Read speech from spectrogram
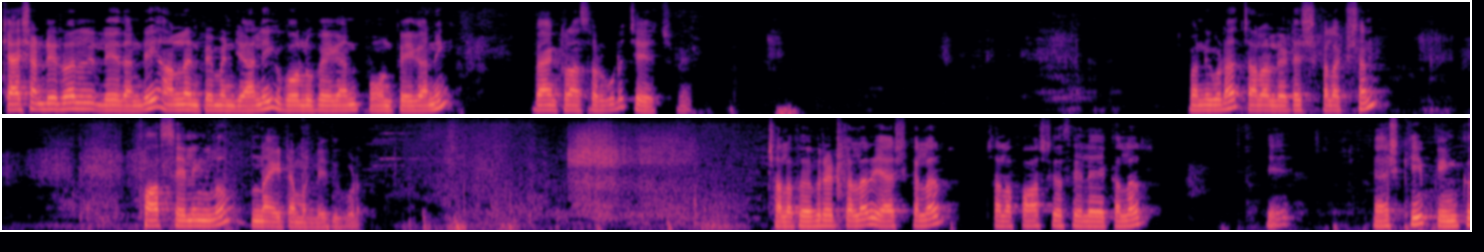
క్యాష్ ఆన్ డెలివరీ లేదండి. ఆన్లైన్ పేమెంట్ చేయాలి. గూగుల్ పే కానీ ఫోన్పే కానీ బ్యాంక్ ట్రాన్స్ఫర్ కూడా చేయొచ్చు మీరు. ఇవన్నీ కూడా చాలా లేటెస్ట్ కలెక్షన్ ఫాస్ట్ సేలింగ్లో ఉన్న ఐటమ్ అండి ఇది కూడా. చాలా ఫేవరెట్ కలర్ యాష్ కలర్ చాలా ఫాస్ట్గా సేల్ అయ్యే కలర్ యాష్కి పింక్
